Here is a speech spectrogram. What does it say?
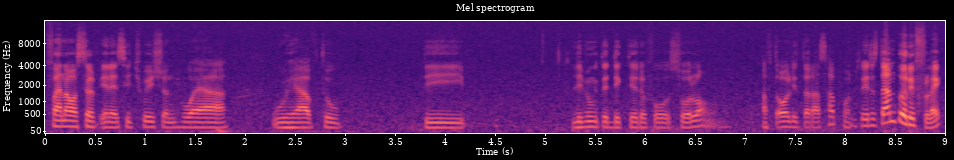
find ourselves in a situation where we have to be living with a dictator for so long after all this that has happened? So it is time to reflect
